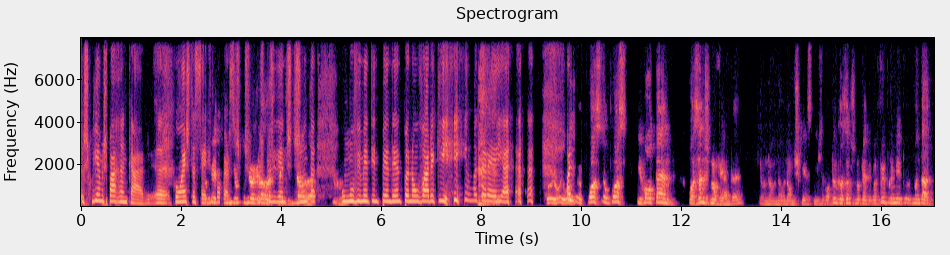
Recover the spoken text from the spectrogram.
escolhemos para arrancar uh, com esta série de conversas com os presidentes de junta um movimento independente para não levar aqui uma tarefa. Eu, eu, eu, posso, eu posso ir voltando aos anos 90, eu não, não, não me esqueço disto, voltando aos anos 90, quando foi o primeiro mandato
